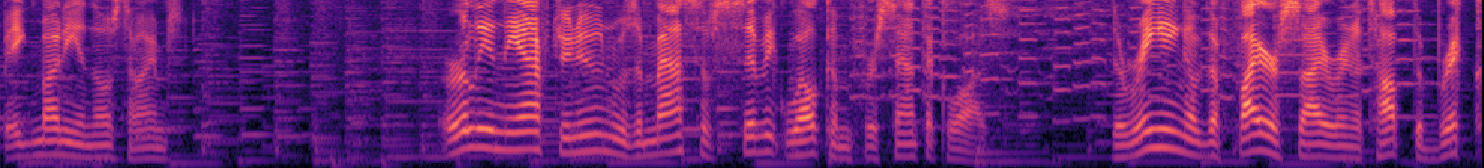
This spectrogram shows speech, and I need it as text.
Big money in those times. Early in the afternoon was a massive civic welcome for Santa Claus. The ringing of the fire siren atop the brick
